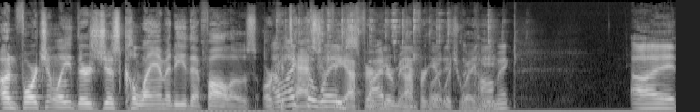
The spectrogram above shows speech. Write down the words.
unfortunately, there's just calamity that follows or I like the catastrophe. way I forget, Spider-Man I forget which way. the he- comic. Uh,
